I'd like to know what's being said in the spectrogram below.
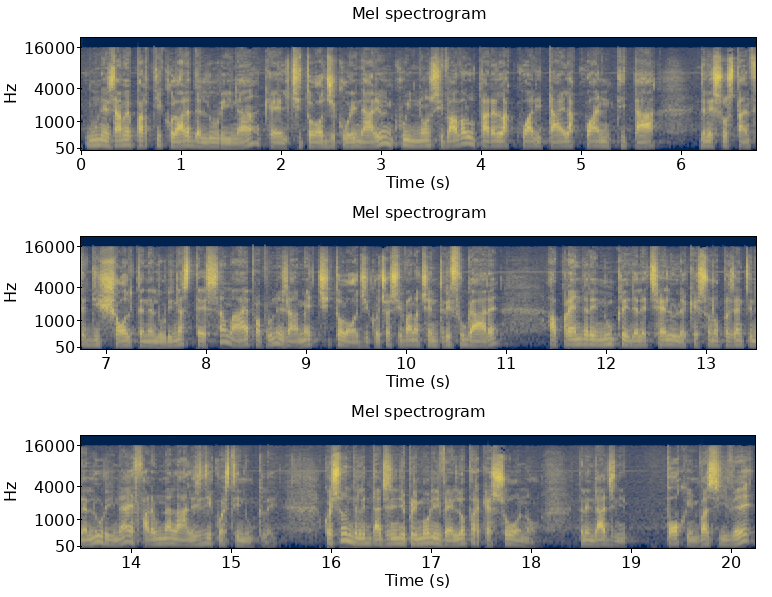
un esame particolare dell'urina, che è il citologico urinario, in cui non si va a valutare la qualità e la quantità delle sostanze disciolte nell'urina stessa, ma è proprio un esame citologico, cioè si vanno a centrifugare a prendere i nuclei delle cellule che sono presenti nell'urina e fare un'analisi di questi nuclei. Queste sono delle indagini di primo livello perché sono delle indagini poco invasive,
